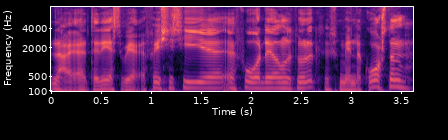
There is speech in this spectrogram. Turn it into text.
Nou ja, ten eerste weer efficiëntievoordeel natuurlijk, dus minder kosten.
